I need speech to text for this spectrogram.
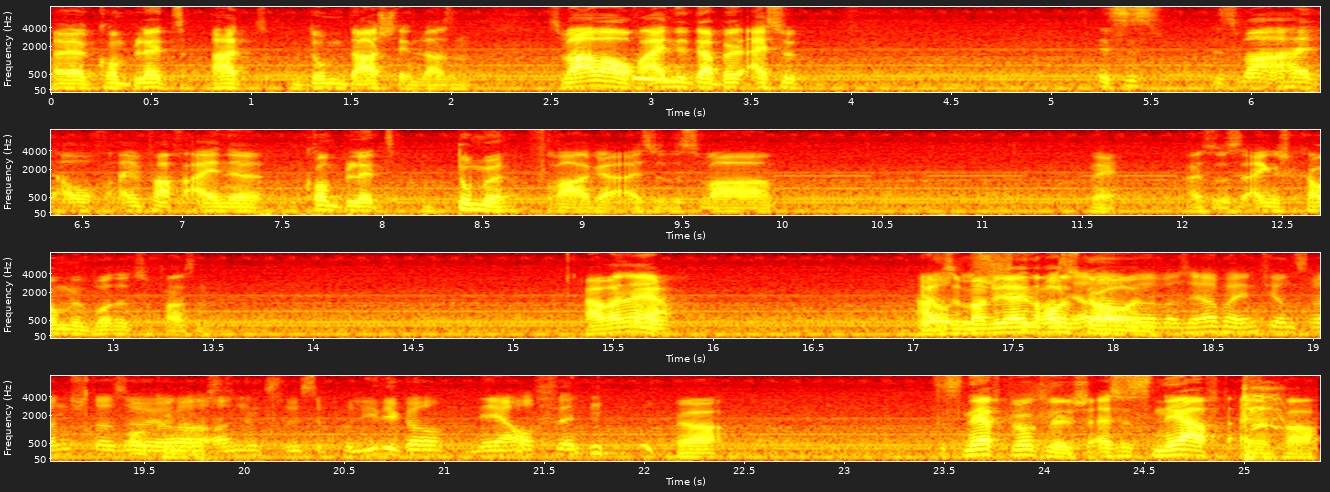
äh, komplett hat dumm dastehen lassen. Es war aber auch eine der, Be also es ist, es war halt auch einfach eine komplett dumme Frage. Also das war, nee, also es ist eigentlich kaum in Worte zu fassen. Aber naja, sie das mal wieder einen er- rausgehauen. Was er bei N24 da so Frau ja, ahnungslose Politiker nerven. Ja. Das nervt wirklich. Also es nervt einfach.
